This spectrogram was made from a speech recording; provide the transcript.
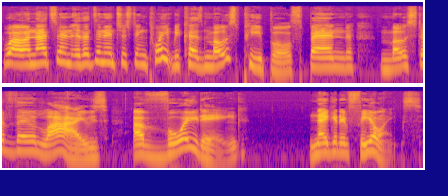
Well, and that's an that's an interesting point because most people spend most of their lives avoiding negative feelings,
